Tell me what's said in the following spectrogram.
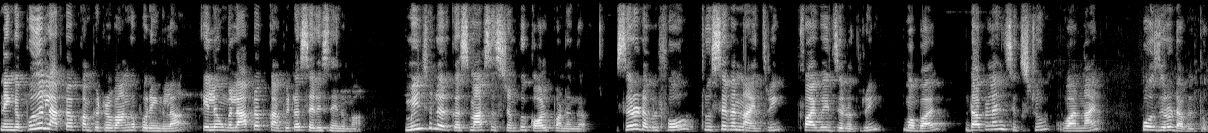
நீங்கள் புது லேப்டாப் கம்ப்யூட்டர் வாங்க போகிறீங்களா இல்லை உங்கள் லேப்டாப் கம்ப்யூட்டர் சரி செய்யணுமா? மீன்ஸில் இருக்க ஸ்மார்ட் சிஸ்டம்க்கு கால் பண்ணுங்கள் zero double four two seven nine three five eight zero three mobile double nine six two one nine four zero double two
